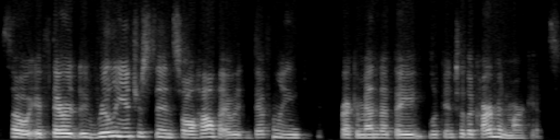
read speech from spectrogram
So if they're really interested in soil health, I would definitely recommend that they look into the carbon markets.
